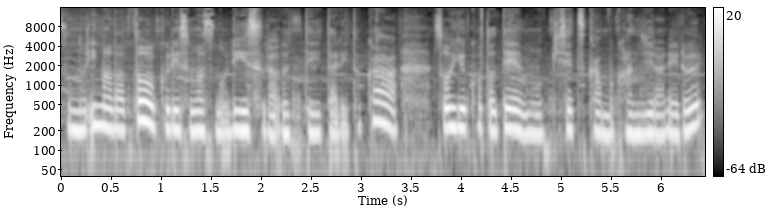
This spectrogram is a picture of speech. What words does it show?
その今だとクリスマスのリースが売っていたりとかそういうことでもう季節感も感じられる。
